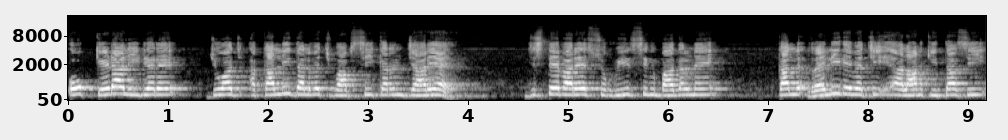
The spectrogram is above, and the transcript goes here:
ਉਹ ਕਿਹੜਾ ਲੀਡਰ ਹੈ ਜੋ ਅੱਜ ਅਕਾਲੀ ਦਲ ਵਿੱਚ ਵਾਪਸੀ ਕਰਨ ਜਾ ਰਿਹਾ ਹੈ? ਜਿਸ ਦੇ ਬਾਰੇ ਸੁਖਬੀਰ ਸਿੰਘ ਬਾਦਲ ਨੇ ਕੱਲ ਰੈਲੀ ਦੇ ਵਿੱਚ ਇਹ ਐਲਾਨ ਕੀਤਾ ਸੀ,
